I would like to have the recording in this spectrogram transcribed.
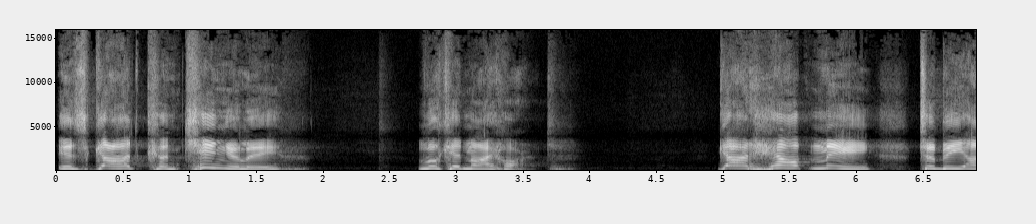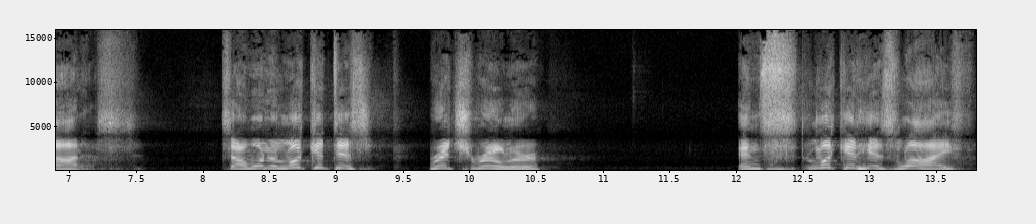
is God continually look at my heart. God, help me to be honest. So I want to look at this rich ruler and look at his life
